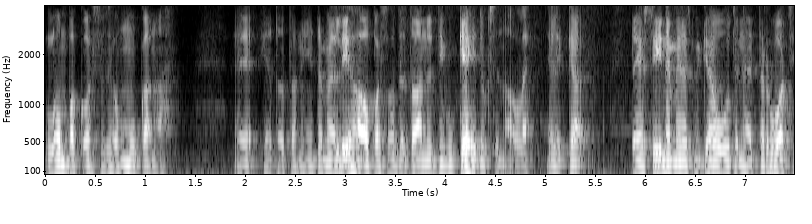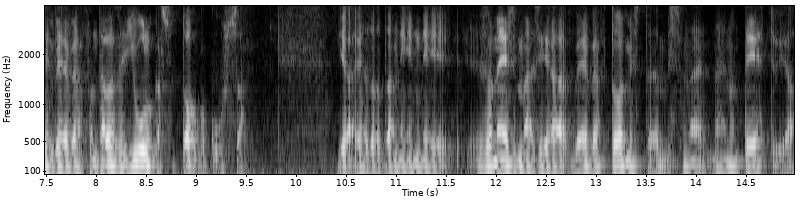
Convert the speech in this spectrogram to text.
lompakoissa se on mukana. Ja, ja tota, niin, tämä lihaopas otetaan nyt niin kuin kehityksen alle. Eli ei ole siinä mielessä mikään uutinen, että Ruotsin WWF on tällaisen julkaissut toukokuussa. Ja, ja tota, niin, niin, se on ensimmäisiä WWF-toimistoja, missä näin, näin on tehty. Ja,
